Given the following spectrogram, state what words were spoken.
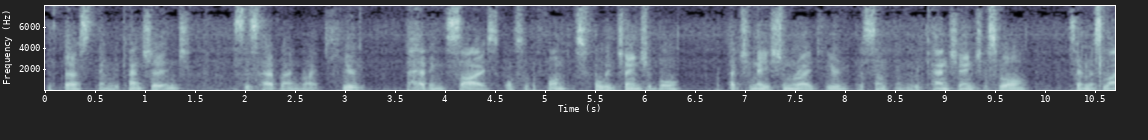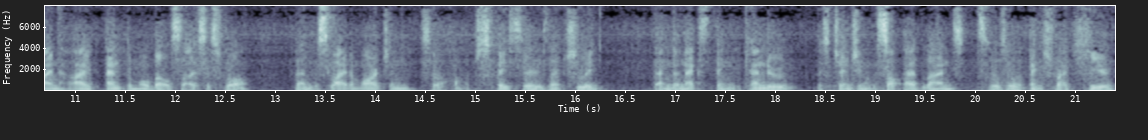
the first thing we can change is this headline right here. The heading size, also the font is fully changeable. The pagination right here is something we can change as well. Same as line height and the mobile size as well. Then the slider margin, so how much space there is actually. Then the next thing we can do is changing the subheadlines. So those are things right here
